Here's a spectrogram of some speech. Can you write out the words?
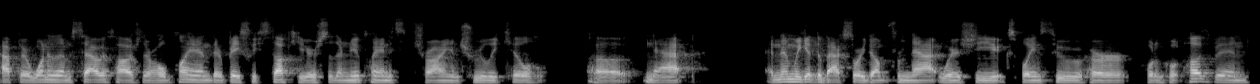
after one of them sabotaged their whole plan, they're basically stuck here. So their new plan is to try and truly kill uh, Nat. And then we get the backstory dump from Nat, where she explains to her quote unquote husband,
